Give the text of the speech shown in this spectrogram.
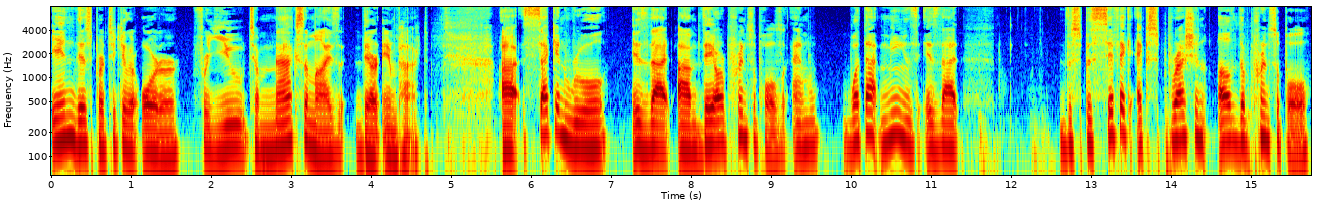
in this particular order for you to maximize their impact. Uh, second rule is that um, they are principles. And what that means is that the specific expression of the principle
